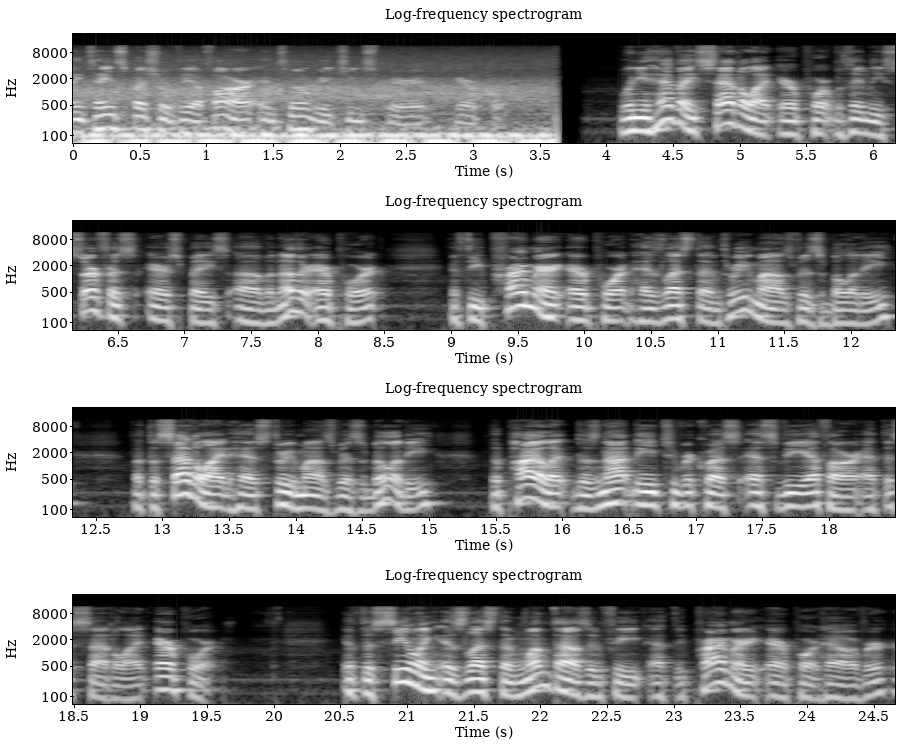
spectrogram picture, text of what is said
Maintain special VFR until reaching Spirit Airport. When you have a satellite airport within the surface airspace of another airport, if the primary airport has less than 3 miles visibility, but the satellite has 3 miles visibility, the pilot does not need to request SVFR at the satellite airport. If the ceiling is less than 1,000 feet at the primary airport, however,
